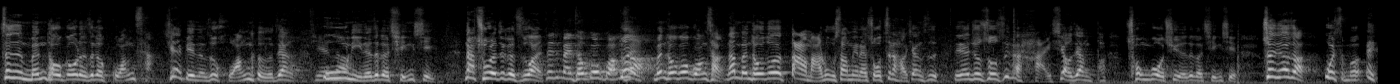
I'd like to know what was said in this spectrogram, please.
这是门头沟的这个广场，现在变成是黄河这样污泥的这个情形。那除了这个之外，这是门头沟广场，对，门头沟广场。那门头沟的大马路上面来说，这个好像是人家就说是个海啸这样冲过去的这个情形。所以你要说为什么？哎、欸。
